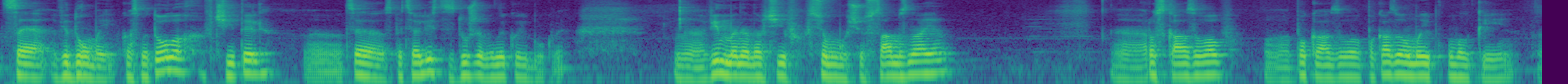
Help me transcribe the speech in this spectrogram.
Це відомий косметолог, вчитель, е, це спеціаліст з дуже великої букви. Е, Він мене навчив всьому, що сам знає, е, розказував, показував, показував мої помилки, е,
